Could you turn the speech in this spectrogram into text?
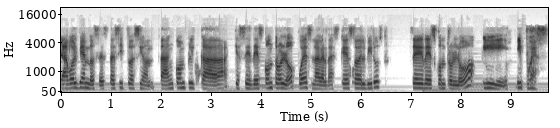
ya volviéndose esta situación tan complicada que se descontroló, pues la verdad es que esto del virus se descontroló y, y pues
